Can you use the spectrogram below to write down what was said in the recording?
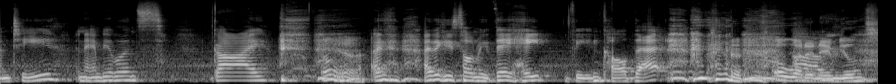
an EMT, an ambulance guy. Oh yeah. I, I think he's told me they hate being called that, Oh, what Um, an ambulance.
